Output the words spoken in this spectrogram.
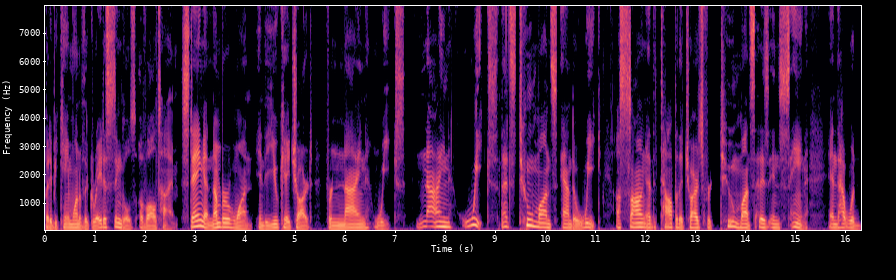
but it became one of the greatest singles of all time, staying at number one in the UK chart for nine weeks. Nine weeks! That's two months and a week. A song at the top of the charts for two months. That is insane. And that would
